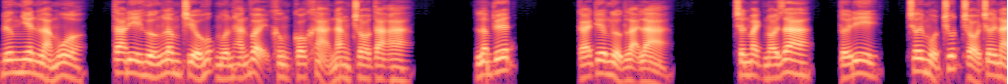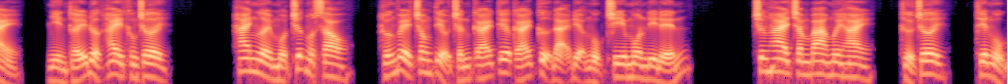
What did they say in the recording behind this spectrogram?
đương nhiên là mua, ta đi hướng Lâm Triều hút muốn hắn vậy không có khả năng cho ta à. Lâm Tuyết. Cái kia ngược lại là. Trần Mạch nói ra, tới đi, chơi một chút trò chơi này, nhìn thấy được hay không chơi. Hai người một trước một sau, hướng về trong tiểu trấn cái kia cái cự đại địa ngục chi môn đi đến. chương 232, thử chơi, thiên ngục.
